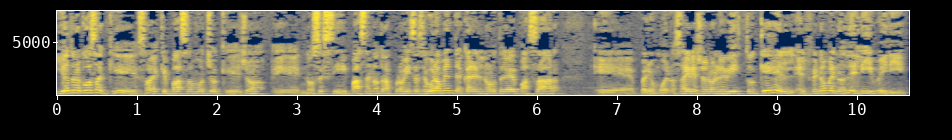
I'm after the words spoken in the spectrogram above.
Y otra cosa que, ¿sabes que pasa mucho? Que yo eh, no sé si pasa en otras provincias, seguramente acá en el norte debe pasar, eh, pero en Buenos Aires yo no lo he visto, que es el, el fenómeno delivery,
